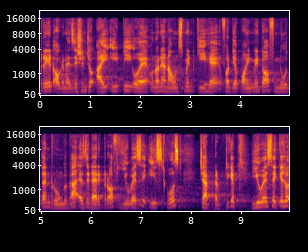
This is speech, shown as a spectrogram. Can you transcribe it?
trade organisation जो ओ है, उन्होंने अनाउंसमेंट की है for the appointment of Nutan Rungta का as the director of USA east coast chapter ठीक है? यूएसए के जो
